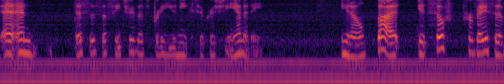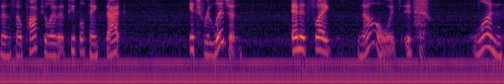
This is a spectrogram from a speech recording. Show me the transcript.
And, and this is a feature that's pretty unique to Christianity. You know, but it's so pervasive and so popular that people think that it's religion. And it's like no, it's it's one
